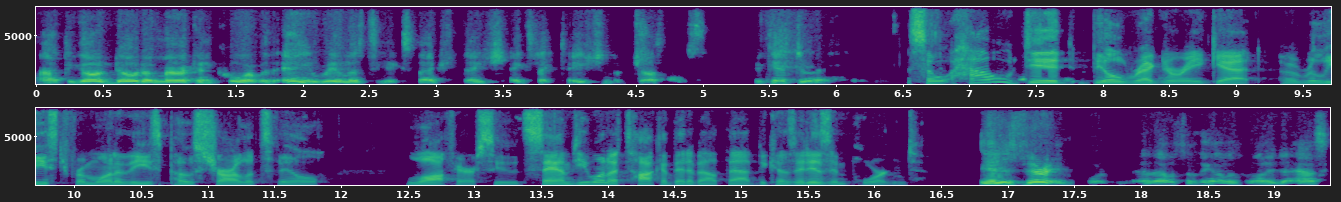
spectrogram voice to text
uh, to go go to American court with any realistic expectation expectation of justice. You can't do it. So, how did Bill Regnery get uh, released from one of these post Charlottesville lawfare suits? Sam, do you want to talk a bit about that because it is important? It is very important, and that was something I was wanting to ask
